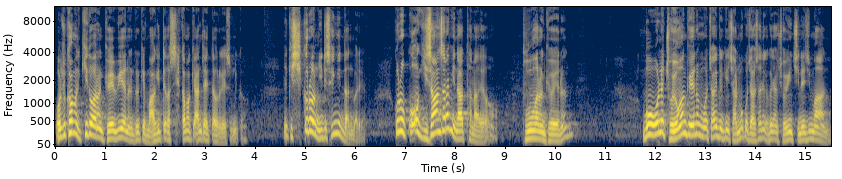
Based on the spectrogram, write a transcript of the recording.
오죽하면 기도하는 교회 위에는 그렇게 마귀떼가 새까맣게 앉아있다 그러겠습니까? 이렇게 시끄러운 일이 생긴단 말이에요. 그리고 꼭 이상한 사람이 나타나요. 부흥하는 교회는. 뭐 원래 조용한 교회는 뭐 자기들끼리 잘 먹고 잘 사니까 그냥 조용히 지내지만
